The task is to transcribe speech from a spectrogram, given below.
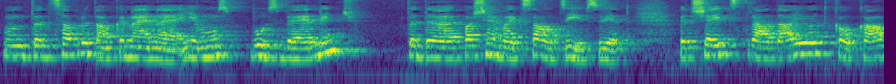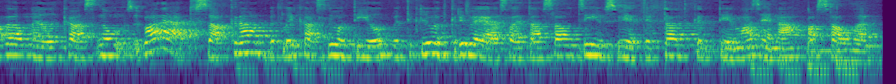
Un tad sapratām, ka nē, nē, ja mums būs bērniņš, tad uh, pašiem vajag savu dzīves vietu. Bet šeit strādājot, kaut kā vēl nelikās, nu, varētu sakrāt, bet likās ļoti ilgi, bet tik ļoti gribējās, lai tā savu dzīves vieta ir tad, kad tie mazie nāk pasaulē.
